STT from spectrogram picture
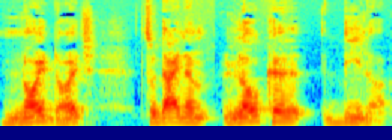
Neudeutsch, zu deinem Local Dealer. Äh,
